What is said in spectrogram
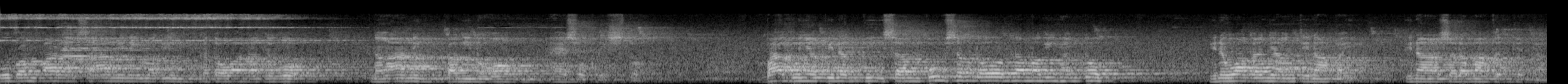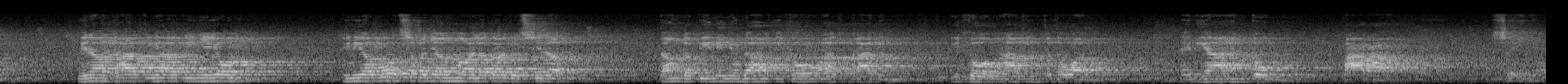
Upang para sa amin ay maging katawan at dugo ng aming Panginoong Heso Kristo. Bago niya pinagtiisang kusang loob na maging handog, hinawakan niya ang tinapay, pinasalamatan kanya. Pinaghati-hati niya yon. Iniabot sa kanyang mga alagad at sinabi, Tanggapin ninyo lahat ito at kanin. Ito ang aking katawan na inihahandog para sa inyo.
